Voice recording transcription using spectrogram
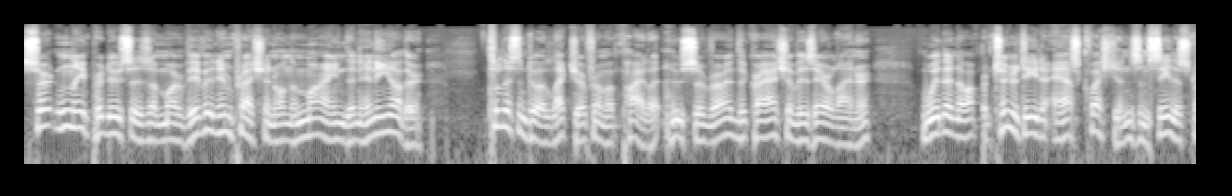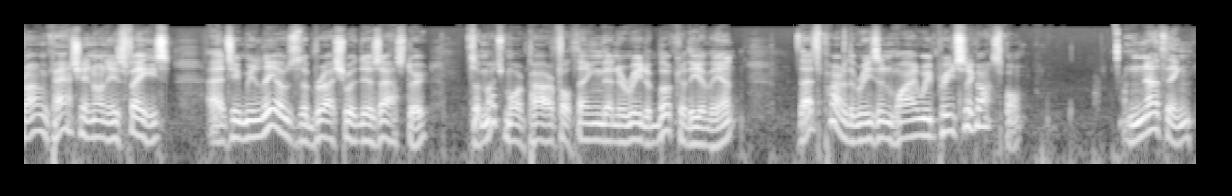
certainly produces a more vivid impression on the mind than any other. To listen to a lecture from a pilot who survived the crash of his airliner with an opportunity to ask questions and see the strong passion on his face as he relives the brush with disaster, it's a much more powerful thing than to read a book of the event. That's part of the reason why we preach the gospel. Nothing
